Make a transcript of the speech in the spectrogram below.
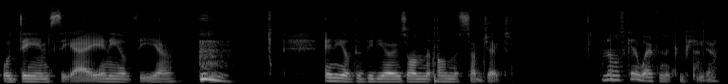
or DMCA any of the uh, any of the videos on the on the subject. No, let's get away from the computer.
